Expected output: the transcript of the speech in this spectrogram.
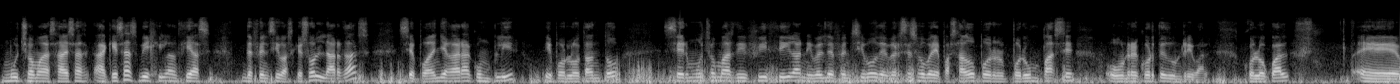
mucho más a, esas, a que esas vigilancias defensivas que son largas se puedan llegar a cumplir y por lo tanto ser mucho más difícil a nivel defensivo de verse sobrepasado por, un pase o un recorte de un rival. Con lo cual... Eh,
